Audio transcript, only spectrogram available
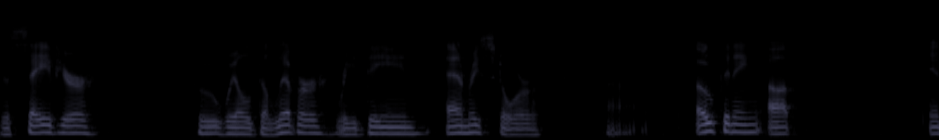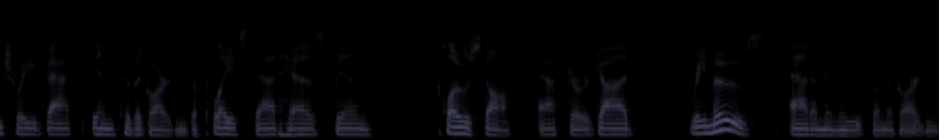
the Savior, who will deliver, redeem, and restore, uh, opening up entry back into the garden, the place that has been closed off after God removes Adam and Eve from the garden.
